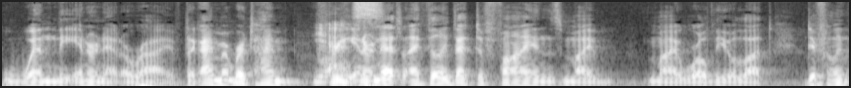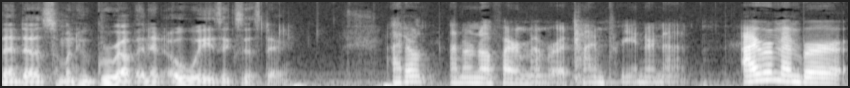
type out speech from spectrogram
when the internet arrived. Like I remember a time Yes. pre-internet, and I feel like that defines my my worldview a lot differently than it does someone who grew up in it always existing. I don't. I don't know if I remember a time pre-internet. I remember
